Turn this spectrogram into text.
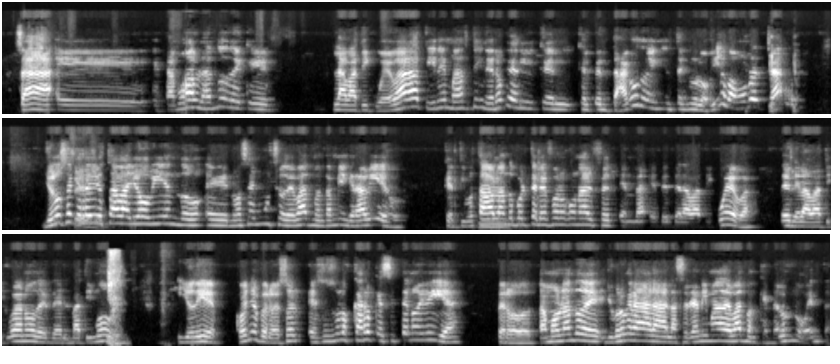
o sea, eh, estamos hablando de que la Baticueva tiene más dinero que el, que el, que el Pentágono en, tecnología, vamos a ver, claro. Yo no sé qué radio estaba yo viendo, eh, no hace mucho de Batman también, que era viejo, que el tipo estaba Mm. hablando por teléfono con Alfred en la- desde la Baticueva, desde la Baticueva, no, desde el Batimóvil. Y yo dije, coño, pero eso, esos son los carros que existen hoy día, pero estamos hablando de, yo creo que era la, la serie animada de Batman, que es de los 90.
